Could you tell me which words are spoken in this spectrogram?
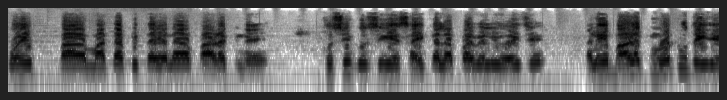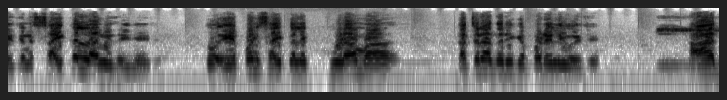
કોઈ માતા પિતા એના બાળકને ખુશી ખુશી એ સાયકલ અપાવેલી હોય છે અને એ બાળક મોટું થઈ જાય છે અને સાયકલ નાની થઈ જાય છે. તો એ પણ સાયકલ એક ખૂણામાં કચરા તરીકે પડેલી હોય છે. આજ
